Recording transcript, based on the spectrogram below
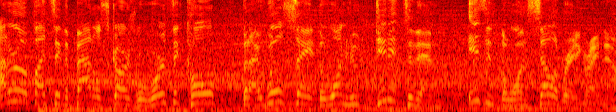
I don't know if I'd say the battle scars were worth it, Cole, but I will say the one who did it to them isn't the one celebrating right now.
